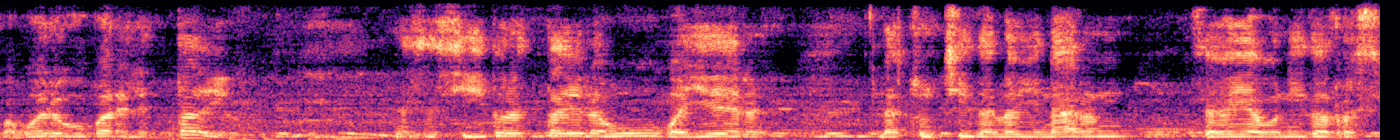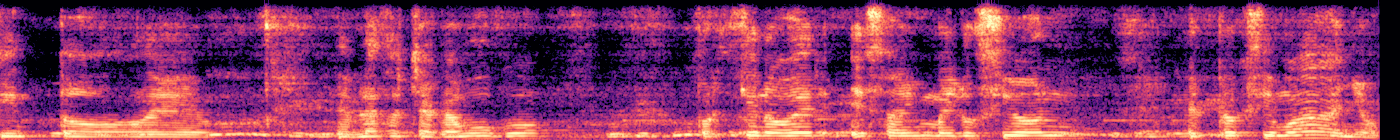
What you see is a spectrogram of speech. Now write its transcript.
poder ocupar el estadio. Necesito el estadio de la U, ayer las chunchitas lo llenaron, se veía bonito el recinto de, Plaza Chacabuco. ¿Por qué no ver esa misma ilusión el próximo año?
